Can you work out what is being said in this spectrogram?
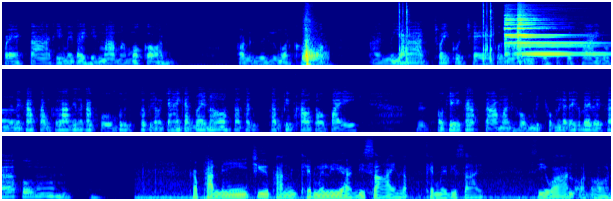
แปลกตาที่ไม่เคยเห็นมามาเมื่อก่อน ก่อนอื่นลุงหนวดขออนุญาตช่วยกดแชร์ กดไลค์กด subscribe ลุงด้วยนะครับ ตามข้างล่างนี่นะครับ ผมเพื่อเพื่อเป็นกำลังใจให้กันด้วยเนาะทำทำทำคลิปคราวต่อไป โอเคครับ ตามมาชมชมด้วยกันได้ได้เลยครับผมกับพันธุ์นี้ชื่อพันธุ์เคมเมเลียดีไซน์นะครับเคมเมเลียดีไซน์ สีหวานอ่อน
